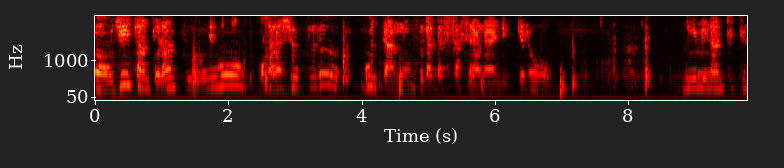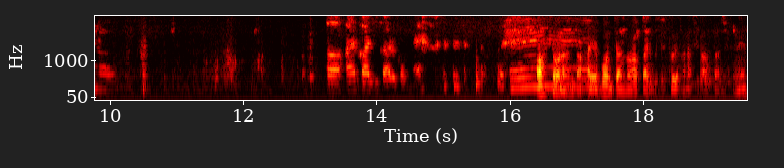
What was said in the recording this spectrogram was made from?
まあおじいさんとランプのお話をするボンちゃんの姿しか知らないんですけど、新見なんていうの、あ、アーカイブがあるかもね。へあ、そうなんだ。あ、え、ボンちゃんのアーカイブでそういう話があったんですね。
